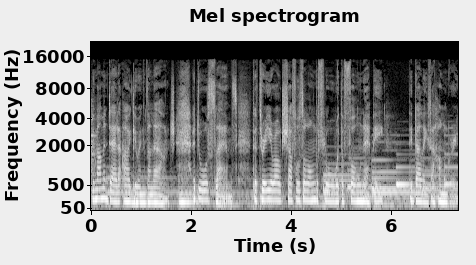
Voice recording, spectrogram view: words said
Their mum and dad are arguing in the lounge. A door slams. The three-year-old shuffles along the floor with a full nappy. Their bellies are hungry.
